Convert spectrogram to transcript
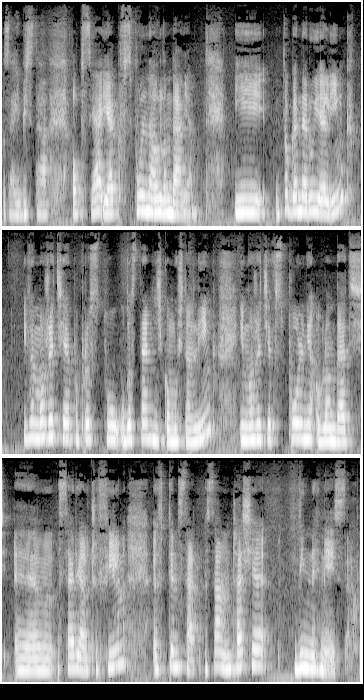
zajebista opcja jak wspólne oglądanie. I to generuje link i Wy możecie po prostu udostępnić komuś ten link i możecie wspólnie oglądać y, serial czy film w tym samym czasie w innych miejscach.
